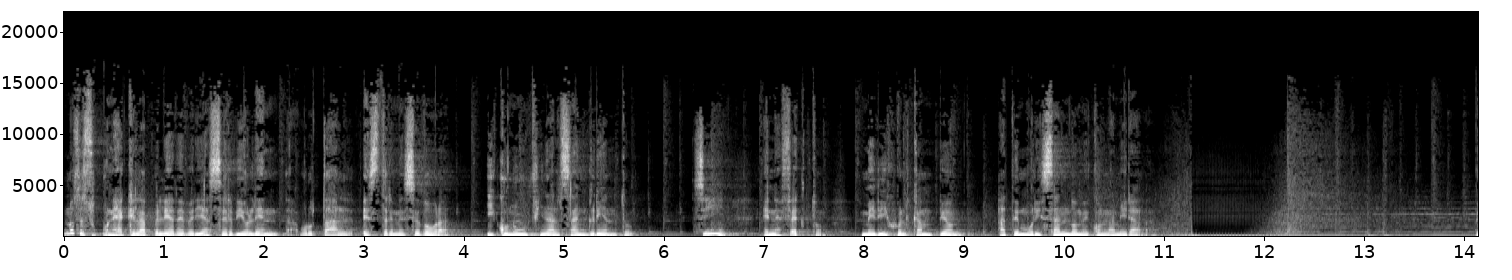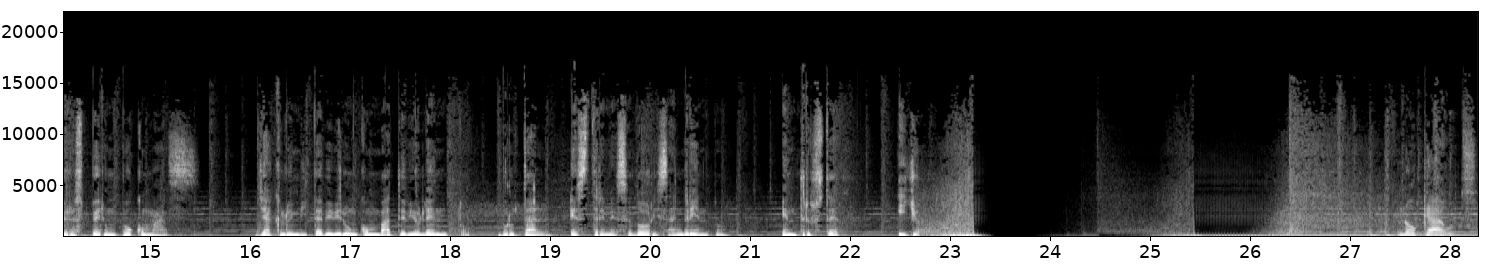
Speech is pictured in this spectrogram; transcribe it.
¿No se suponía que la pelea debería ser violenta, brutal, estremecedora y con un final sangriento? Sí, en efecto, me dijo el campeón, atemorizándome con la mirada. Pero espere un poco más, ya que lo invité a vivir un combate violento, brutal, estremecedor y sangriento entre usted y yo. Knockouts.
